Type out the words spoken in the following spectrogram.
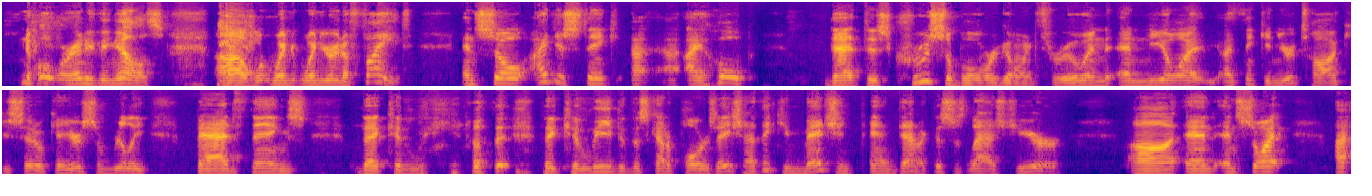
you know or anything else uh, when, when you're in a fight. And so i just think I, I hope that this crucible we're going through and and niall I, I think in your talk you said okay here's some really bad things that could you know that, that could lead to this kind of polarization. I think you mentioned pandemic. This is last year. Uh, and and so I, I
